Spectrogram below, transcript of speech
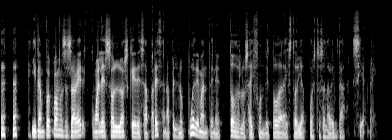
y tampoco vamos a saber cuáles son los que desaparecen. Apple no puede mantener todos los iPhone de toda la historia puestos a la venta siempre.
